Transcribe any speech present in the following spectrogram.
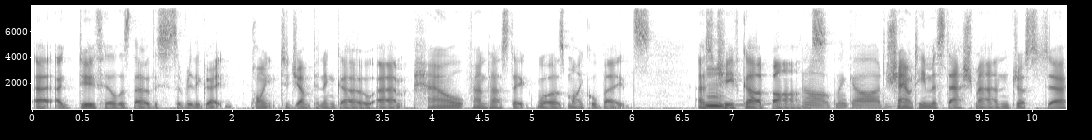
Uh, I do feel as though this is a really great point to jump in and go. Um, how fantastic was Michael Bates as Chief Guard Barnes? Oh my god. Shouty moustache man, just uh,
